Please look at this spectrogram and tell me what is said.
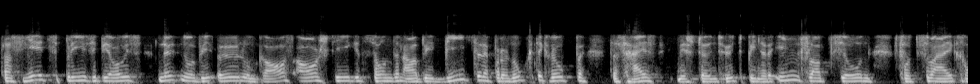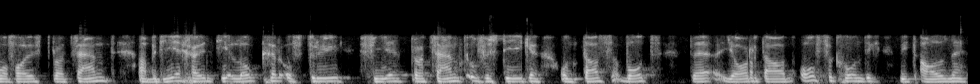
dass jetzt Preise bei uns nicht nur bei Öl und Gas ansteigen, sondern auch bei weiteren Produktegruppen. Das heißt, wir stehen heute bei einer Inflation von 2,5 Prozent, aber die könnte locker auf 3, 4 Prozent aufsteigen. Und das wird der Jordan offenkundig mit allen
